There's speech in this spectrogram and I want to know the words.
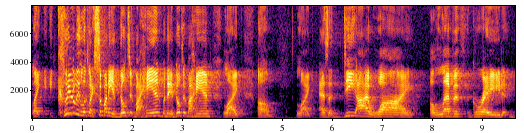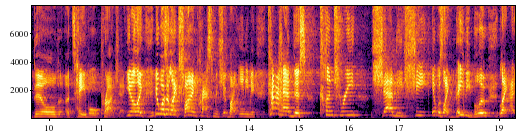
like it clearly looked like somebody had built it by hand, but they had built it by hand like um, like as a DIY 11th grade build a table project. You know, like it wasn't like fine craftsmanship by any means. Kind of had this country shabby chic. It was like baby blue. Like I,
